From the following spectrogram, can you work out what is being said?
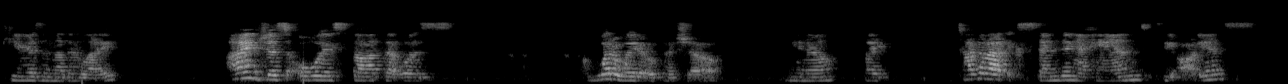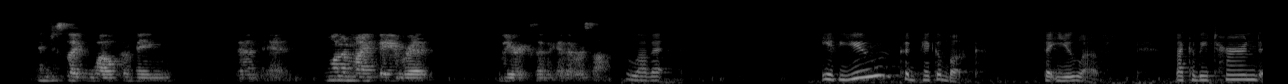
Here is another life." I just always thought that was what a way to open a show. You know, like talk about extending a hand to the audience and just like welcoming them in. One of my favorite lyrics I think I've ever sung. Love it. If you could pick a book that you love that could be turned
